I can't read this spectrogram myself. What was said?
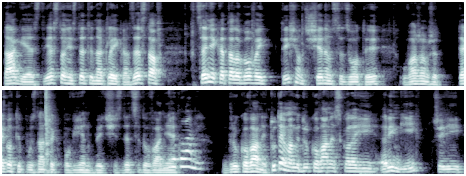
tak jest, jest to niestety naklejka. Zestaw w cenie katalogowej 1700 zł. Uważam, że tego typu znaczek powinien być zdecydowanie Drukowany. drukowany. Tutaj mamy drukowane z kolei ringi, czyli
